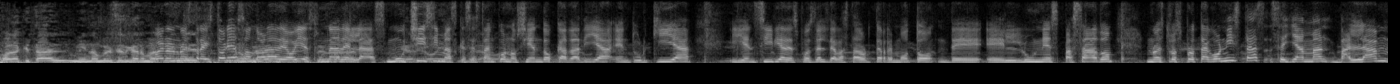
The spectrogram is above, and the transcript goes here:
Hola, ¿qué tal? Mi nombre es Edgar Martínez. Bueno, nuestra historia sonora de hoy es una de las muchísimas que se están conociendo cada día en Turquía y en Siria después del devastador terremoto del lunes pasado. Nuestros protagonistas se llaman Balam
